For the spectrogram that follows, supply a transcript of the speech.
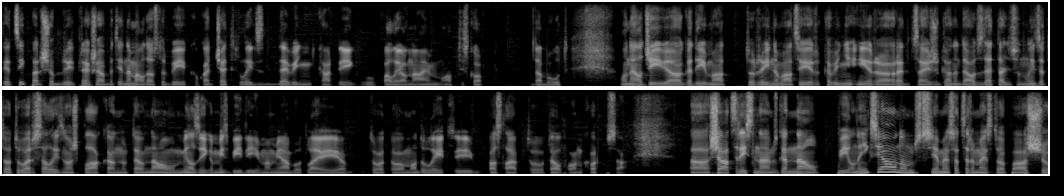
tie cipari šobrīd priekšā, bet, ja nemaldos, tur bija kaut kādi 4 līdz 9 kārtīgu palielinājumu optisko dabūt. Un LG gadījumā tur inovācija ir, ka viņi ir reducējuši gana daudz detaļas, un līdz ar to tu vari salīdzinoši plakanu. Tev nav milzīgam izbīdījumam jābūt, lai to, to modulīti paslēptu telefonu korpusā. Uh, šāds risinājums gan nav pilnīgs jaunums, ja mēs atceramies to pašu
